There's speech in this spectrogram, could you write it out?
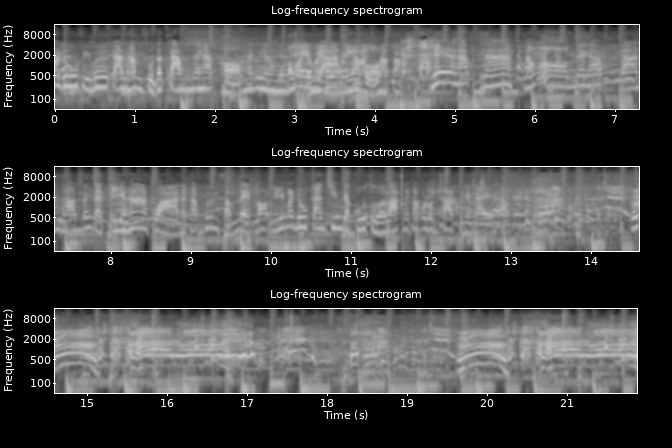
มาแล้วเดี๋ยวเรามาดูฝีมือการทำสูตรกรรมนะครับ ของนักเรียนโรงเรียนเอาไม่เอาไม่ยาเอาไม่นะครับผมตัดตัดนี่นะครับนะน้องออมนะครับ การทำตั้งแต่ตีห้ากว่านะครับเพิ่งสำเร็จรอบนี้มาดูการชิมจากครูสุรลักษณ์นะครับว่ารสชาติเป็นยังไงนะครับเอออร่อยเอออร่อย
